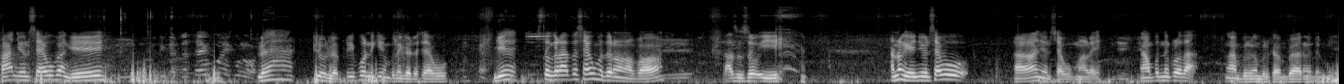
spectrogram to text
Pak nyun sewu Pak nggih. Lah, aduh lah pripun iki mboten gadah sewu. Nggih, setengah atus sewu mboten napa? Tak susuki. anu nggih nyun sewu. Ah, nyun sewu malih. Ngapunten kalau tak ngambil-ngambil gambar ngoten nggih.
